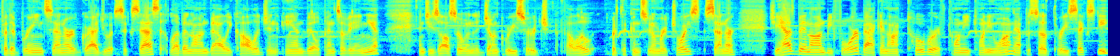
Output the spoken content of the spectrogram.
for the Breen Center of Graduate Success at Lebanon Valley College in Annville, Pennsylvania, and she's also an adjunct research fellow with the Consumer Choice Center. She has been on before back in October of 2021, episode 360.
